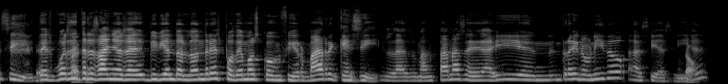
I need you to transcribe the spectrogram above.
Sí, después de bueno. tres años eh, viviendo en Londres podemos confirmar que sí, las manzanas eh, ahí en Reino Unido, así, así. No. ¿eh?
